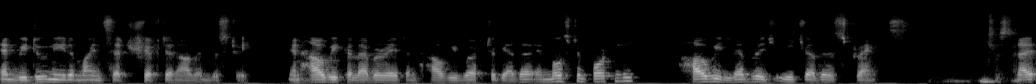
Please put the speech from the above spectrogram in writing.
and we do need a mindset shift in our industry, in how we collaborate and how we work together, and most importantly, how we leverage each other's strengths. Interesting. And I,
